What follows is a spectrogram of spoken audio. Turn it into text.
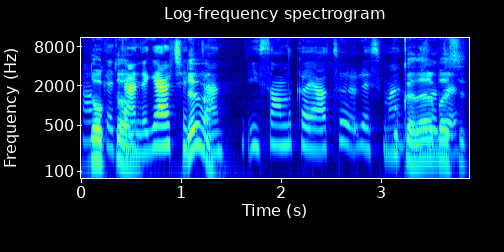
Hakikaten Doktor. de Değil gerçekten insanlık hayatı resmen Bu kadar uzadı. basit.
